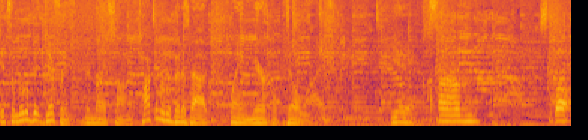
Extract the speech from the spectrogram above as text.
it's a little bit different than those songs. Talk a little bit about playing Miracle Pill live. Yeah. Um, well,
